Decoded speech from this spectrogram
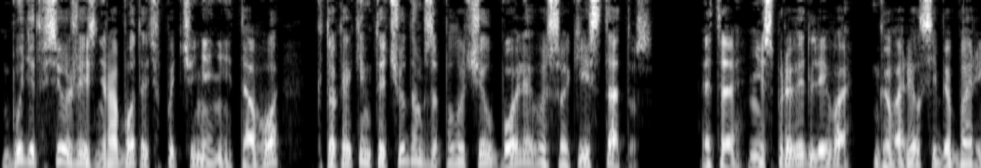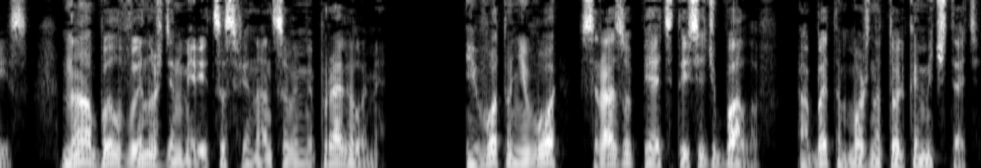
будет всю жизнь работать в подчинении того, кто каким-то чудом заполучил более высокий статус. Это несправедливо, говорил себе Борис, но был вынужден мириться с финансовыми правилами. И вот у него сразу пять тысяч баллов. Об этом можно только мечтать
